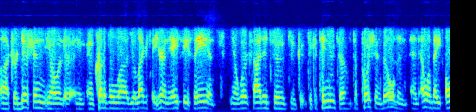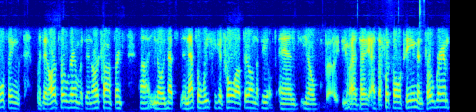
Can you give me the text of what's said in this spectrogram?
uh, tradition, you know, an incredible uh, your legacy here in the ACC, and you know, we're excited to to, to continue to, to push and build and, and elevate all things within our program, within our conference. Uh, you know, and that's and that's what we can control out there on the field. And you know, uh, you know, as a as a football team and program,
